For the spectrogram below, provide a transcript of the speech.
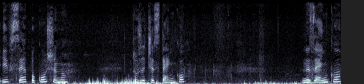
і все покошено дуже чистенько, низенько.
